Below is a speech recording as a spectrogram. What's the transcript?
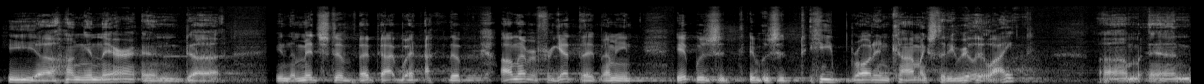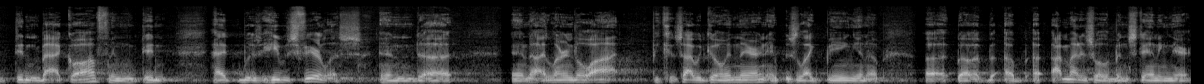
he uh, hung in there, and uh, in the midst of I, went, the, I'll never forget that. I mean, it was it was a, he brought in comics that he really liked. Um, and didn't back off, and didn't had was he was fearless, and uh, and I learned a lot because I would go in there, and it was like being in a Uh, uh, uh, I might as well have been standing there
